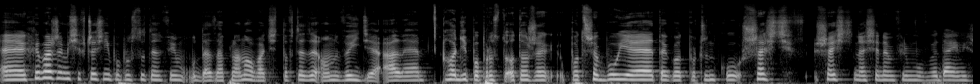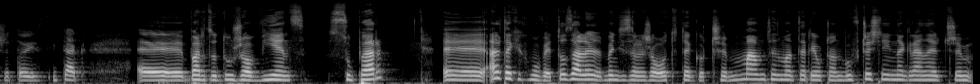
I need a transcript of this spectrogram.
E, chyba, że mi się wcześniej po prostu ten film uda zaplanować, to wtedy on wyjdzie, ale chodzi po prostu o to, że potrzebuję tego odpoczynku 6, 6 na 7 filmów. Wydaje mi się, że to jest i tak e, bardzo dużo, więc super. E, ale tak jak mówię, to zale będzie zależało od tego, czy mam ten materiał, czy on był wcześniej nagrany, czy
